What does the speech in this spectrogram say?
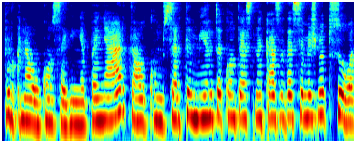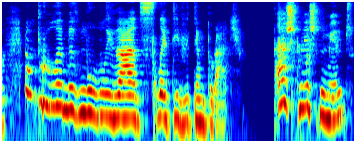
porque não o conseguem apanhar, tal como certamente acontece na casa dessa mesma pessoa. É um problema de mobilidade seletivo e temporário. Acho que neste momento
